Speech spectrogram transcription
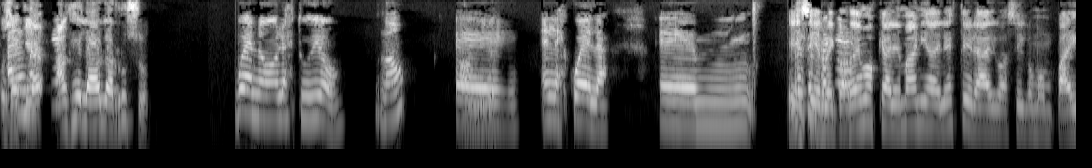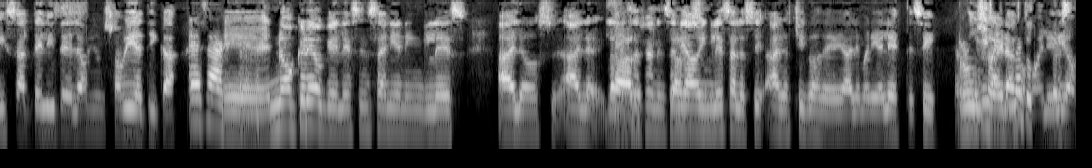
O sea Además que- Ángela habla ruso. bueno, lo estudió, ¿no? Ah, Eh, en la escuela. Eh, Eh, sí, resulta que- recordemos que Alemania del Este era algo así como un país satélite de la Unión Soviética. Exacto. Eh, no creo que les enseñen inglés a los, a la- que les hayan enseñado claro, sí. inglés a los, a los chicos de Alemania del Este, sí. Ruso era como el idioma.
